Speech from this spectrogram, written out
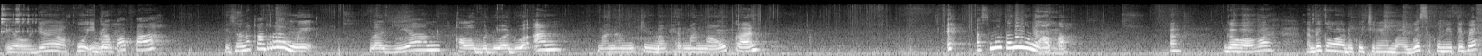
ya udah aku Gak apa-apa, di sana kan rame. Lagian kalau berdua-duaan, mana mungkin Bang Herman mau kan? Eh, Asma tadi ngomong apa? Ah, nggak apa-apa. Nanti kalau ada kucing yang bagus, aku nitip ya.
